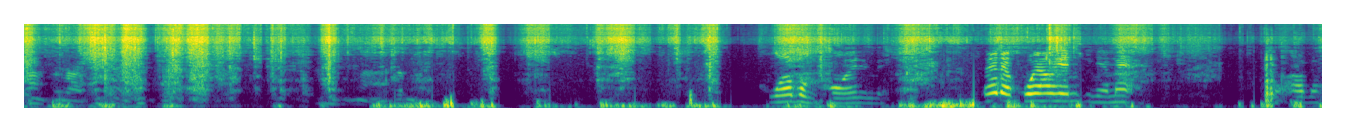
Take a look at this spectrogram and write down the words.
ข้างตลาดที่เก่า คั่วบ่งคอยนี่แม่ได้แต่คั่วเอาเห็นกินเนี่ยแม่เอาเลย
